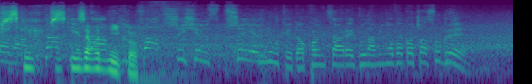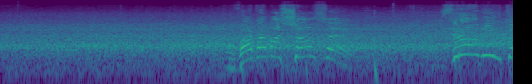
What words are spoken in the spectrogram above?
Wszystkich- wszystkich zawodników. Patrzy się z przyjemnuty do końca regulaminowego czasu gry. Uwaga, ma szansę! Zrobił to!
